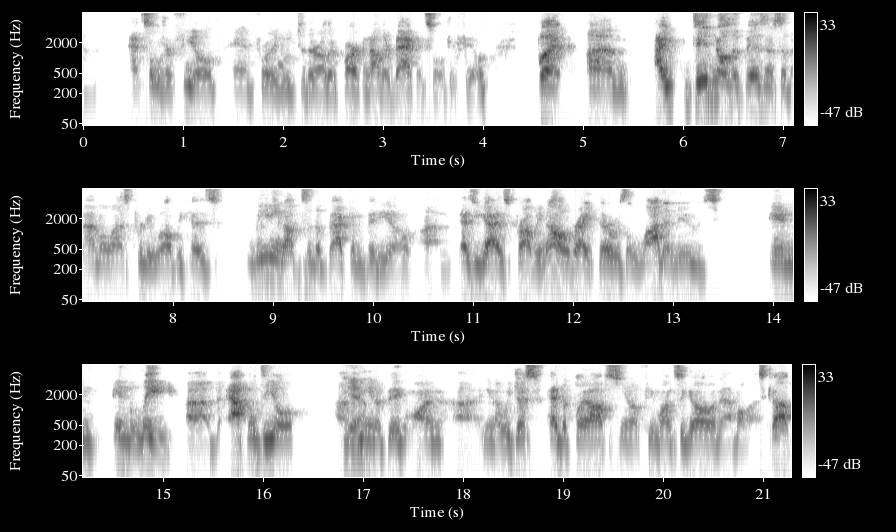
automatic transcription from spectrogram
um, at Soldier Field, and before they moved to their other park, and now they're back at Soldier Field. But um, I did know the business of MLS pretty well because leading up to the Beckham video, um, as you guys probably know, right, there was a lot of news in in the league. Uh, the Apple deal uh, Yeah. being a big one. Uh, you know, we just had the playoffs, you know, a few months ago in the MLS Cup,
